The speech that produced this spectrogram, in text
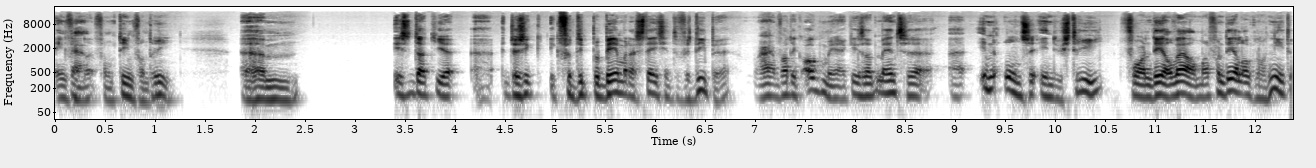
een van, van een team van drie. Ehm, is dat je. Uh, dus ik, ik verdiep, probeer me daar steeds in te verdiepen. Maar wat ik ook merk is dat mensen uh, in onze industrie voor een deel wel, maar voor een deel ook nog niet,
